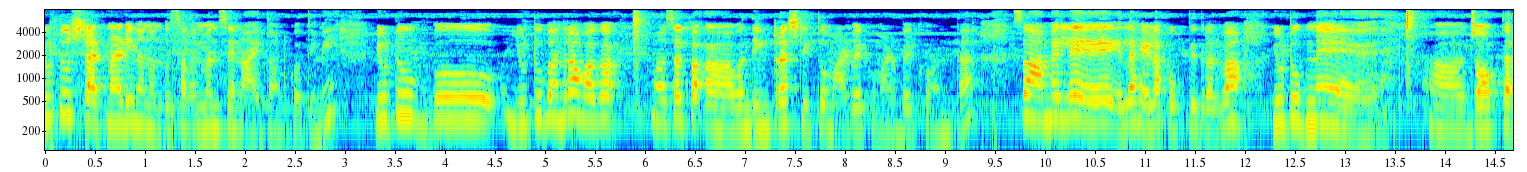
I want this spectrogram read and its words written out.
ಯೂಟ್ಯೂಬ್ ಸ್ಟಾರ್ಟ್ ಮಾಡಿ ನಾನೊಂದು ಸೆವೆನ್ ಮಂತ್ಸ್ ಏನೋ ಆಯಿತು ಅನ್ಕೋತೀನಿ. ಯೂಟ್ಯೂಬು ಯೂಟ್ಯೂಬ್ ಅಂದರೆ ಅವಾಗ ಸ್ವಲ್ಪ ಒಂದು ಇಂಟ್ರೆಸ್ಟ್ ಇತ್ತು, ಮಾಡಬೇಕು ಮಾಡಬೇಕು ಅಂತ. ಸೊ ಆಮೇಲೆ ಎಲ್ಲ ಹೇಳಕ್ಕೆ ಹೋಗ್ತಿದ್ರಲ್ವಾ? ಯೂಟ್ಯೂಬ್ನೇ ಜಾಬ್ ಥರ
